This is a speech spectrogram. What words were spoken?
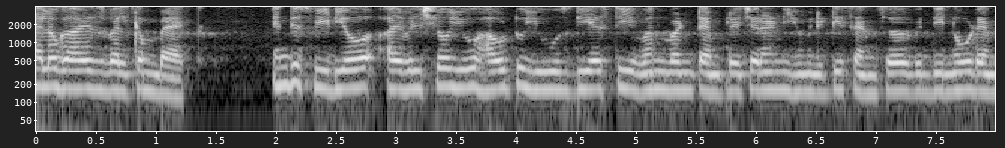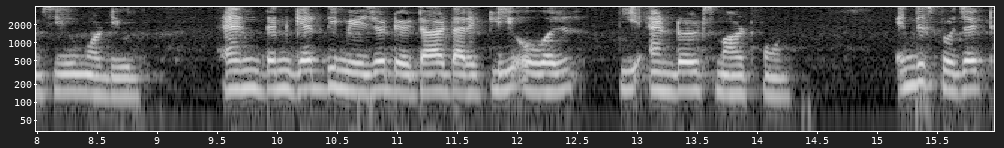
Hello guys, welcome back. In this video, I will show you how to use DHT11 temperature and humidity sensor with the Node MCU module and then get the measured data directly over the Android smartphone. In this project,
